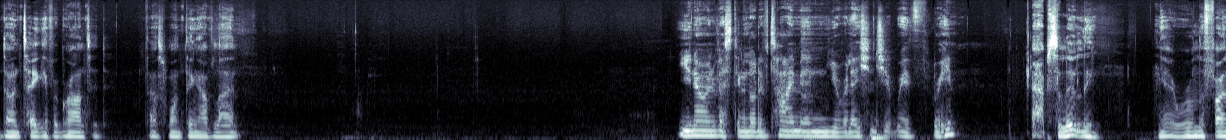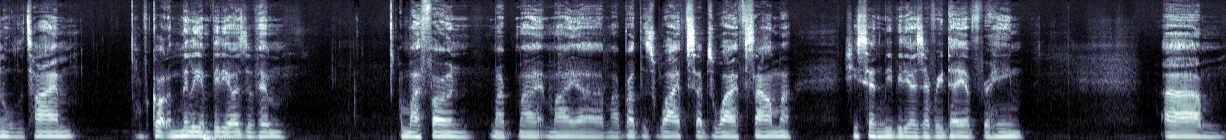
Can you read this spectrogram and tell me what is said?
Don't take it for granted. That's one thing I've learned. You now investing a lot of time in your relationship with Raheem? Absolutely. Yeah, we're on the phone all the time. I've got a million videos of him on my phone. My my my uh, my brother's wife, Seb's wife, Salma, she sends me videos every day of Raheem. Um,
